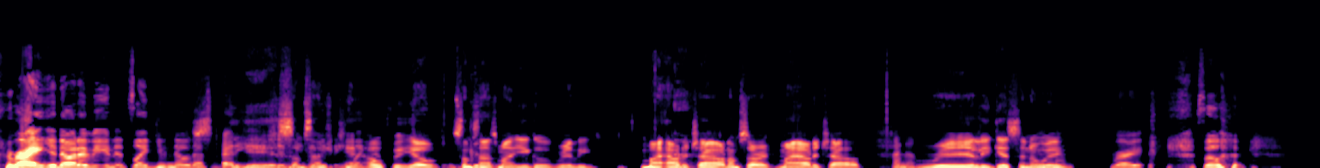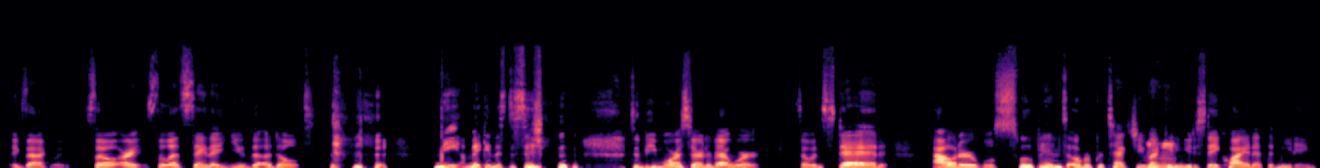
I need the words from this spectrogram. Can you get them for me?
right, you know what I mean? It's like, you know, that's petty. Yeah, shouldn't sometimes you can't like help it. Yo, sometimes my ego really, my outer child, I'm sorry, my outer child. I know. really gets in the way. Mhm. Right. So, look, exactly. So, all right. So, let's say that you, the adult, me, I'm making this decision to be more assertive at work. So, instead, outer will swoop in to overprotect you by Mhm. getting you to stay quiet at the meeting.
